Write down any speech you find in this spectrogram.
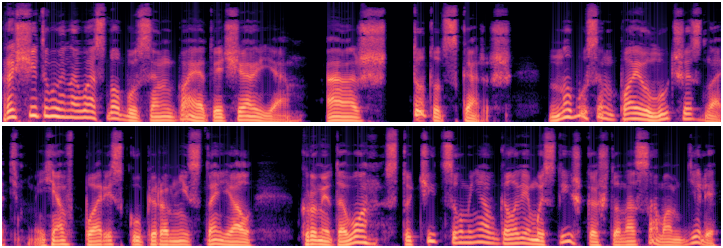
«Рассчитываю на вас, Нобу-сэмпай», — отвечаю я. «А что тут скажешь?» «Нобу-сэмпаю лучше знать. Я в паре с Купером не стоял». Кроме того, стучится у меня в голове мыслишка, что на самом деле,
